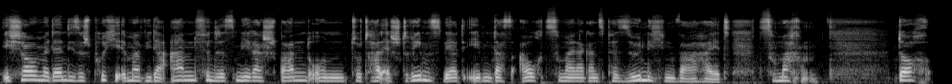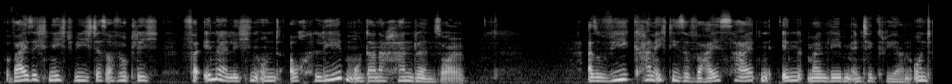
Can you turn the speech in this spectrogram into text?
ich schaue mir denn diese Sprüche immer wieder an, finde es mega spannend und total erstrebenswert, eben das auch zu meiner ganz persönlichen Wahrheit zu machen. Doch weiß ich nicht, wie ich das auch wirklich verinnerlichen und auch leben und danach handeln soll. Also wie kann ich diese Weisheiten in mein Leben integrieren? Und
